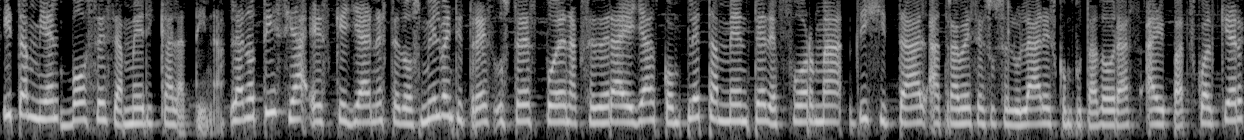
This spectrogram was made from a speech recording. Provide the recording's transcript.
y también Voces de América Latina. La noticia es que ya en este 2023 ustedes pueden acceder a ella completamente de forma digital a través de sus computadoras, iPads, cualquier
